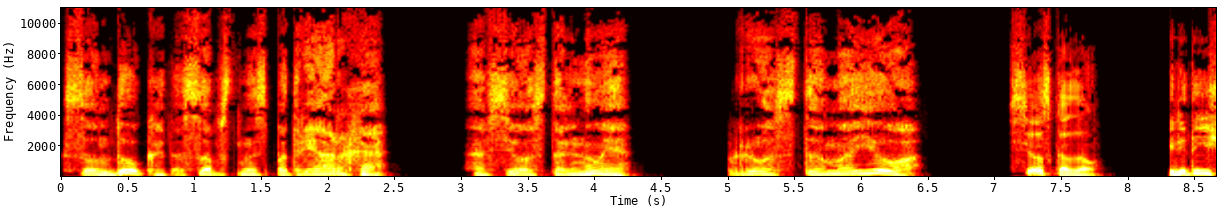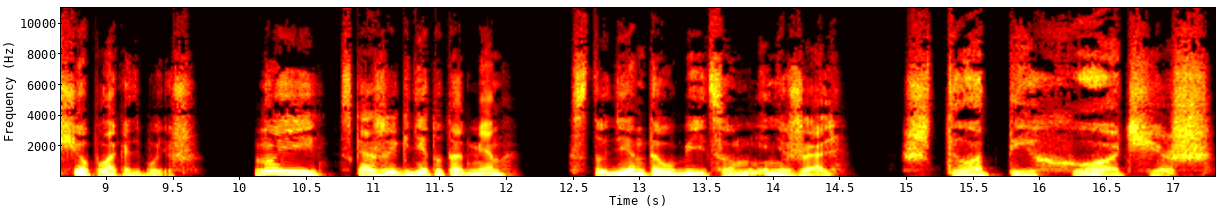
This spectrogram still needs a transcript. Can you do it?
сундук — это собственность патриарха, а все остальное — просто мое. — Все сказал? Или ты еще плакать будешь? Ну и скажи, где тут обмен? Студента-убийцу мне не жаль. Что ты хочешь?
